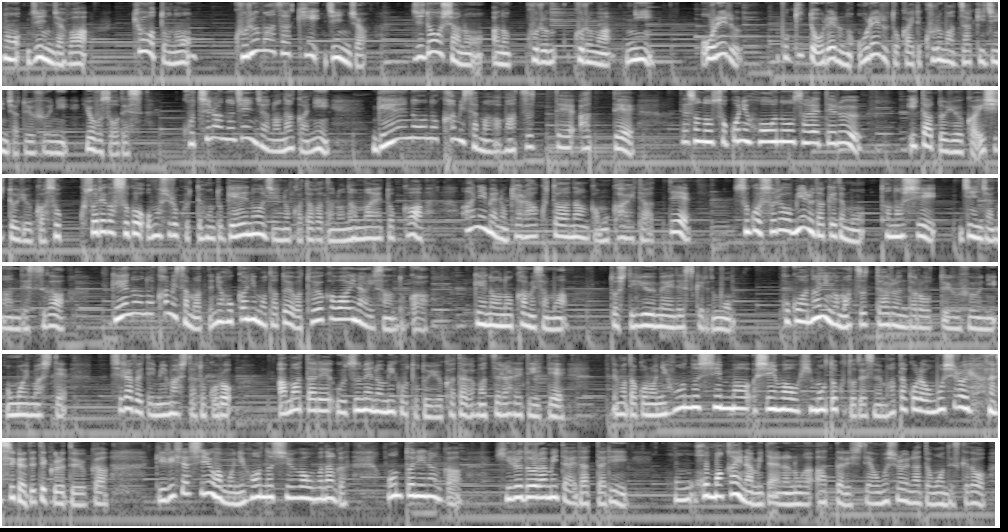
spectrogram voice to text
の神社は京都の車崎神社。自動車のあの車に折れるポキッと折れるの折れると書いて車崎神社というふうに呼ぶそうです。こちらの神社の中に芸能の神様が祀ってあってでそのそこに奉納されてる板というか石というかそそれがすごい面白くって本当芸能人の方々の名前とかアニメのキャラクターなんかも書いてあってすごいそれを見るだけでも楽しい神社なんですが芸能の神様ってね他にも例えば豊川稲荷さんとか芸能の神様として有名ですけれどもここは何が祀ってあるんだろうっていうふうに思いまして調べてみましたところ天垂うずめの御事という方が祀られていてでまたこの日本の神話神話を紐解くとですねまたこれ面白い話が出てくるというかギリシャ神話も日本の神話もなんか本当になんか昼ドラみたいだったりほんまかいなみたいなのがあったりして面白いなと思うんですけど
